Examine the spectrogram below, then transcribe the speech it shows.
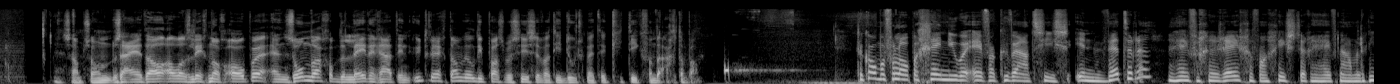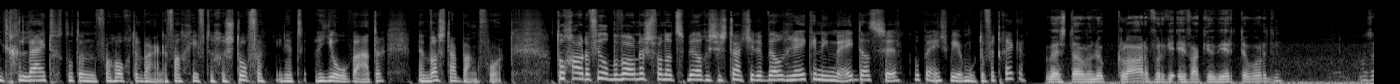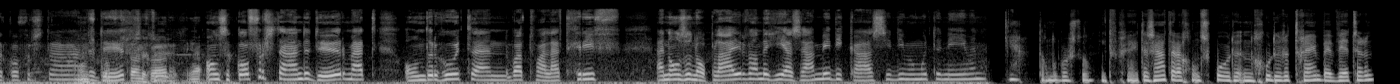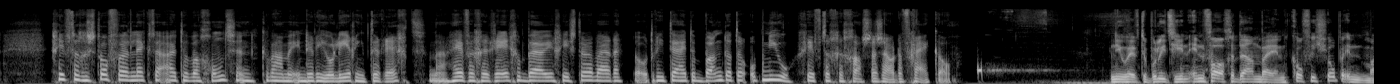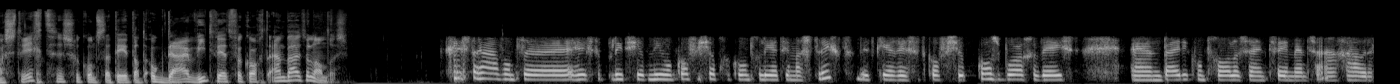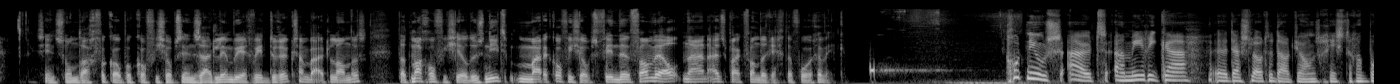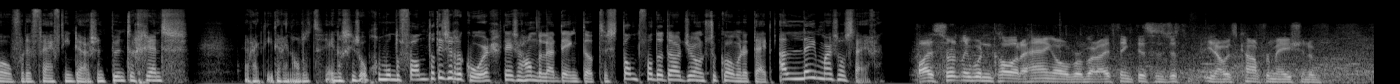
Samson zei het al, alles ligt nog open. En zondag op de ledenraad in Utrecht... dan wil hij pas beslissen wat hij doet met de kritiek van de achterban. Er komen voorlopig geen nieuwe evacuaties in Wetteren. De hevige regen van gisteren heeft namelijk niet geleid... tot een verhoogde waarde van giftige stoffen in het rioolwater. Men was daar bang voor. Toch houden veel bewoners van het Belgische stadje er wel rekening mee... dat ze opeens weer moeten vertrekken. Wij staan ook klaar voor geëvacueerd te worden. Onze koffers staan aan de deur. Staan klaar, ja. Onze koffers staan aan de deur met ondergoed en wat toiletgrief. En onze oplaaier van de GSA-medicatie die we moeten nemen. Ja, tandenborstel, niet vergeten. Zaterdag ontspoorde een goederentrein bij Wetteren. Giftige stoffen lekten uit de wagons en kwamen in de riolering terecht. Na hevige regenbuien gisteren waren de autoriteiten bang... dat er opnieuw giftige gassen zouden vrijkomen. Nieuw heeft de politie een inval gedaan bij een koffieshop in Maastricht. Er is geconstateerd dat ook daar wiet werd verkocht aan buitenlanders Gisteravond uh, heeft de politie opnieuw een koffieshop gecontroleerd in Maastricht. Dit keer is het koffieshop Kosborg geweest. En bij die controle zijn twee mensen aangehouden. Sinds zondag verkopen koffieshops in Zuid-Limburg weer drugs aan buitenlanders. Dat mag officieel dus niet, maar de koffieshops vinden van wel... na een uitspraak van de rechter vorige week. Goed nieuws uit Amerika. Uh, daar sloot de Dow Jones gisteren boven de 15.000 punten grens. Daar raakt iedereen altijd enigszins opgewonden van. Dat is een record. Deze handelaar denkt dat de stand van de Dow Jones de komende tijd alleen maar zal stijgen. I certainly wouldn't call it a hangover, but I think this is just, you know, it's confirmation of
